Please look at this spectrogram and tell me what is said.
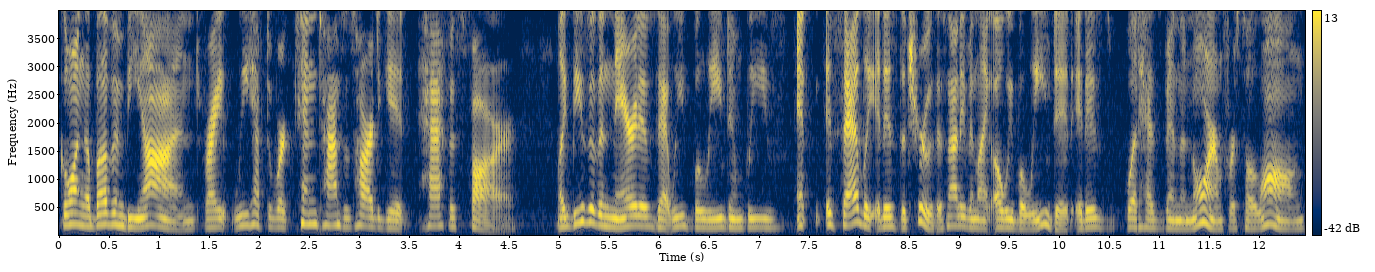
going above and beyond, right? We have to work 10 times as hard to get half as far. Like these are the narratives that we've believed and we've, and it sadly, it is the truth. It's not even like, oh, we believed it. It is what has been the norm for so long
